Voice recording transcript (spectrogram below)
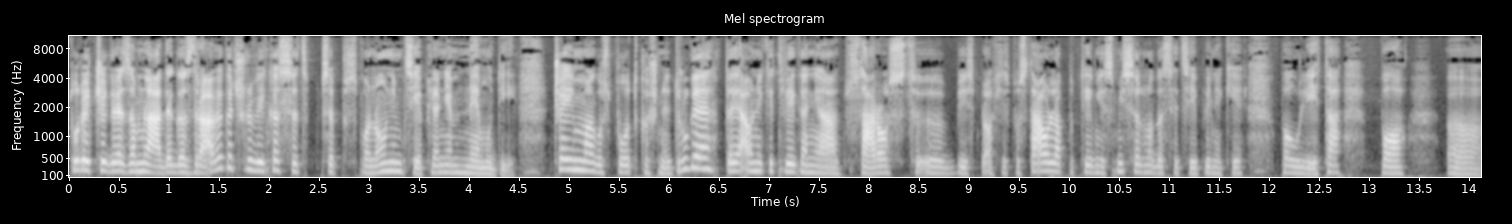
Torej, če gre za mladega, zdravega človeka, se, se s ponovnim cepljenjem ne mudi. Če ima gospod kakšne druge dejavnike tveganja, starost eh, bi sploh izpostavila, potem je smiselno, da se cepi nekje pol leta po uh,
